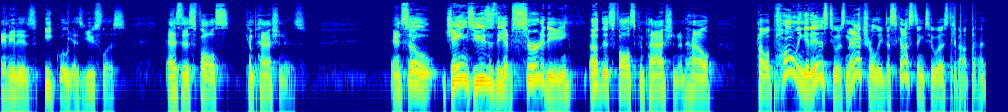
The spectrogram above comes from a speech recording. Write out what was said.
and it is equally as useless as this false compassion is. And so James uses the absurdity of this false compassion and how, how appalling it is to us, naturally disgusting to us about that.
